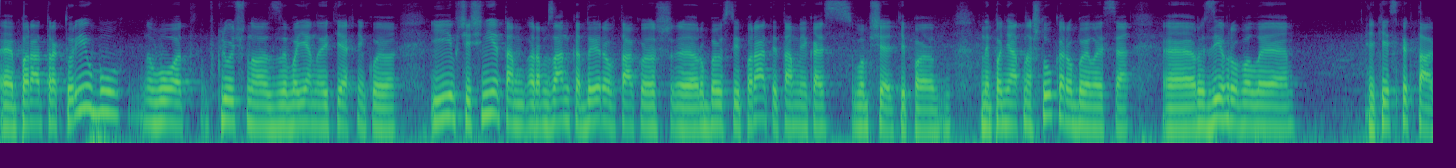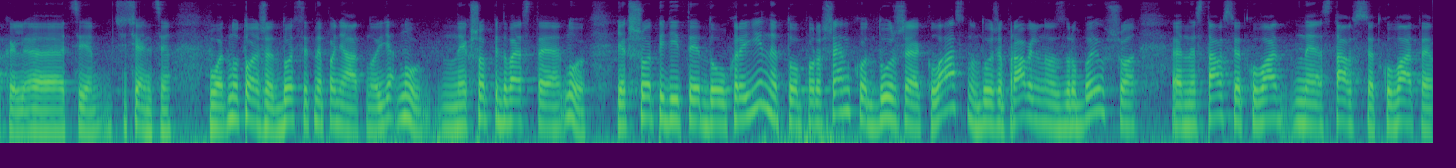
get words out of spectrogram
е, парад тракторів був, вот, включно з воєнною технікою. І в Чечні там Рамзан Кадиров також робив свій парад, і там якась взагалі, типу, непонятна штука робилася. Розігрували. Якийсь спектакль е, ці чеченці. От, ну теж досить непонятно. Я, ну, якщо підвести, ну, якщо підійти до України, то Порошенко дуже класно, дуже правильно зробив, що е, не став святкувати, не став святкувати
